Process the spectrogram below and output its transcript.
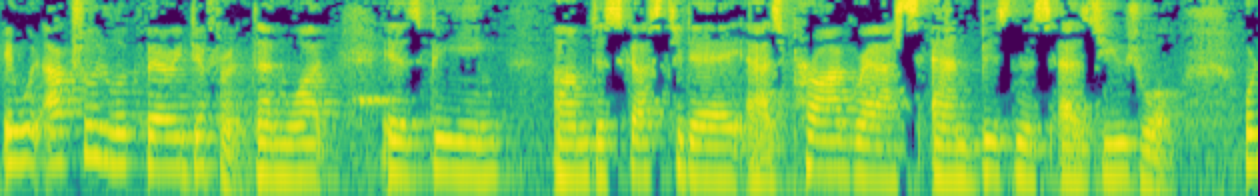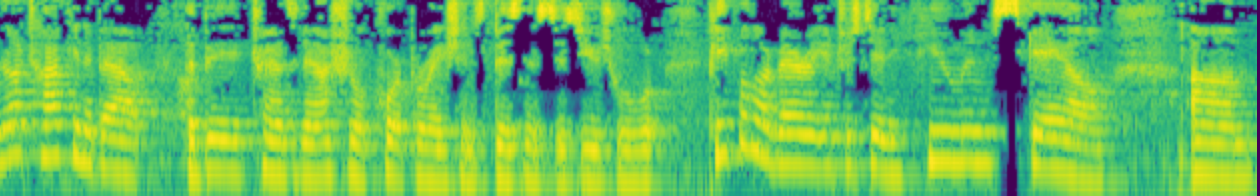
it would actually look very different than what is being um, discussed today as progress and business as usual. We're not talking about the big transnational corporations, business as usual. People are very interested in human scale um,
